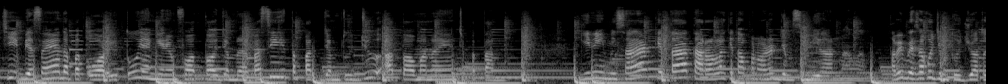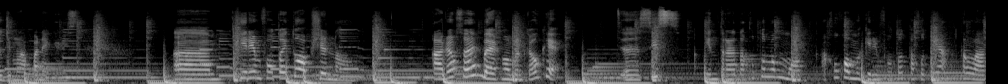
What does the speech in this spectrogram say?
Ci, biasanya dapat award itu yang ngirim foto jam berapa sih? Tepat jam 7 atau mana yang cepetan? gini misalnya kita taruhlah kita open order jam 9 malam tapi biasa aku jam 7 atau jam 8 ya guys. Em, kirim foto itu optional. Kadang saya banyak komen kau kayak "Eh, sis internet aku tuh lemot. Aku kalau mau kirim foto takutnya telat.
